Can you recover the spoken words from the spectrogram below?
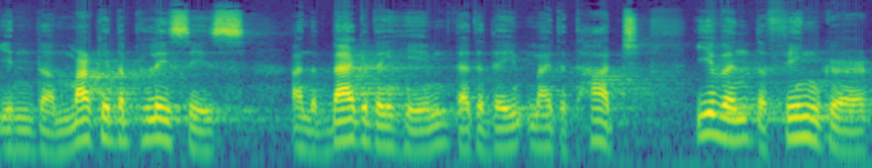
in the marketplaces and begged him that they might touch even the finger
